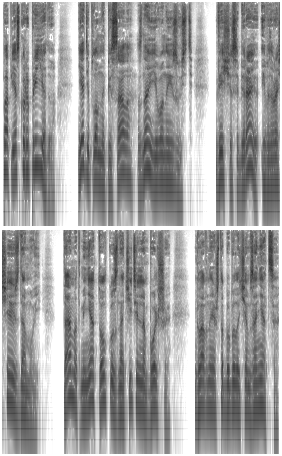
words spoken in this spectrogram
«Пап, я скоро приеду. Я диплом написала, знаю его наизусть. Вещи собираю и возвращаюсь домой. Там от меня толку значительно больше. Главное, чтобы было чем заняться».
